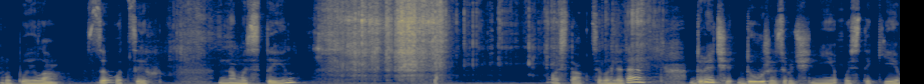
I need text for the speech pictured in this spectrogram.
робила з оцих намистин. Ось так це виглядає. До речі, дуже зручні ось такі,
